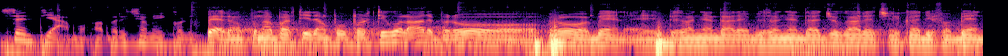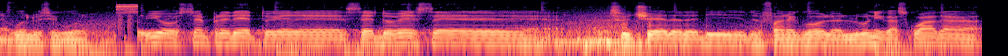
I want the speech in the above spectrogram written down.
Sentiamo Fabrizio Miccoli. Beh, è una partita un po' particolare, però, però va bene, bisogna andare, bisogna andare, a giocare e cercare di far bene, quello sicuro. Io ho sempre detto che se dovesse succedere di, di fare gol, l'unica squadra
